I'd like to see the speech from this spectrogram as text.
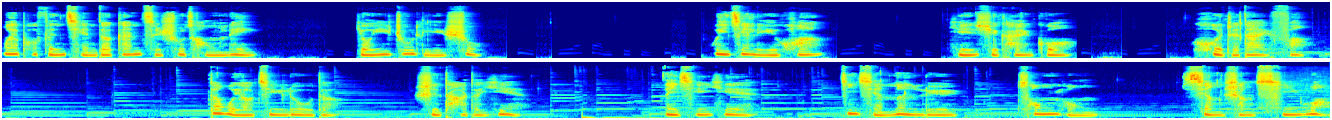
外婆坟前的柑子树丛里，有一株梨树。未见梨花，也许开过，或者待放。但我要记录的，是它的叶。那些叶，尽显嫩绿、葱茏，向上希望，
